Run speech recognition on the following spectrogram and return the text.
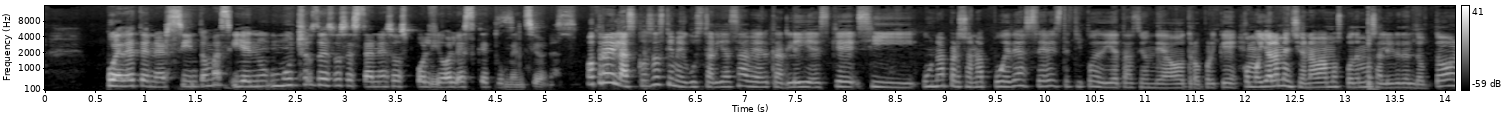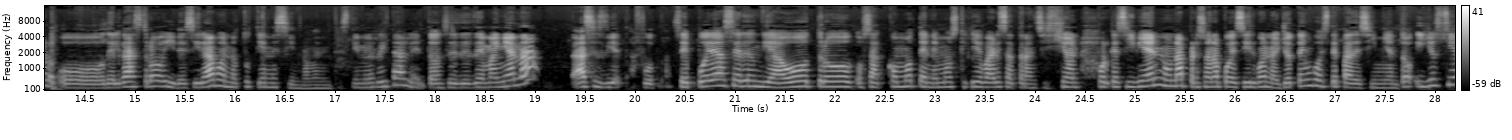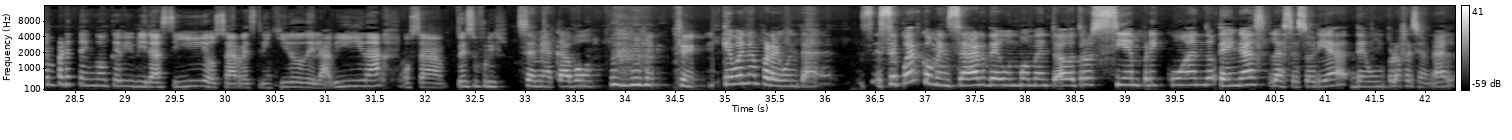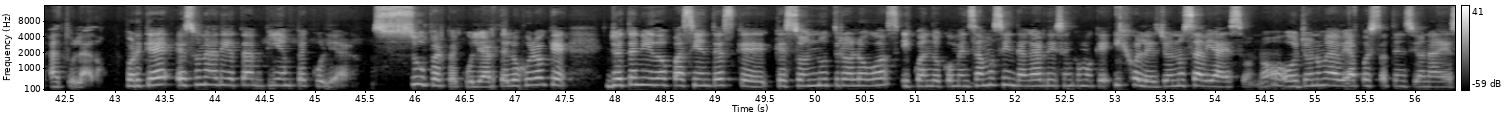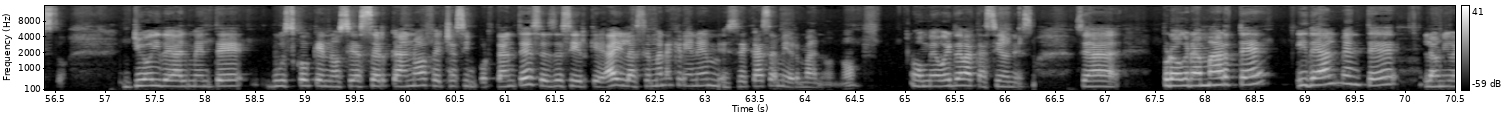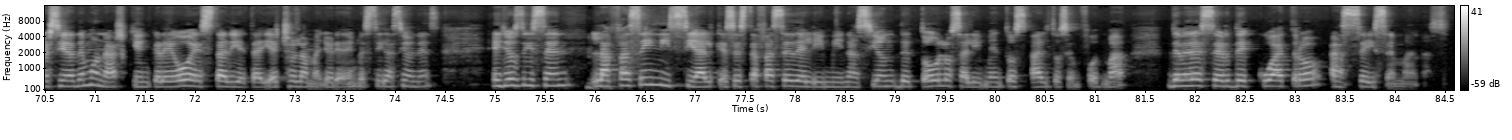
puede tener síntomas y en muchos de esos están esos polioles que tú mencionas. Otra de las cosas que me gustaría saber, Carly, es que si una persona puede hacer este tipo de dietas de un día a otro, porque como ya lo mencionábamos, podemos salir del doctor o del gastro y decir, ah, bueno, tú tienes síndrome de intestino irritable, entonces desde mañana haces dieta food. Se puede hacer de un día a otro, o sea, cómo tenemos que llevar esa transición, porque si bien una persona puede decir, bueno, yo tengo este padecimiento y yo siempre tengo que vivir así, o sea, restringido de la vida, o sea, de sufrir. Se me acabó. sí. Qué buena pregunta. Se puede comenzar de un momento a otro siempre y cuando tengas la asesoría de un profesional a tu lado, porque es una dieta bien peculiar súper peculiar. Te lo juro que yo he tenido pacientes que, que, son nutriólogos y cuando comenzamos a indagar dicen como que, híjoles, yo no sabía eso, ¿no? O yo no me había puesto atención a esto. Yo idealmente busco que no sea cercano a fechas importantes, es decir, que, ay, la semana que viene se casa mi hermano, ¿no? O me voy de vacaciones. O sea, programarte Idealmente, la Universidad de Monash, quien creó esta dieta y ha hecho la mayoría de investigaciones, ellos dicen la fase inicial, que es esta fase de eliminación de todos los alimentos altos en FODMAP, debe de ser de cuatro a seis semanas.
